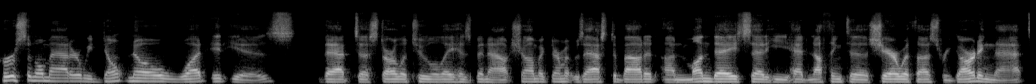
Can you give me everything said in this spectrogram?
personal matter. We don't know what it is that uh, Star Lotulelei has been out. Sean McDermott was asked about it on Monday, said he had nothing to share with us regarding that.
